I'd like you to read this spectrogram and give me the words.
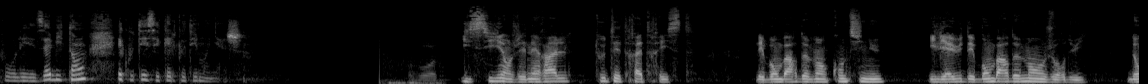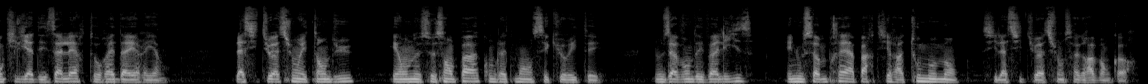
pour les habitants. Écoutez ces quelques témoignages. Ici, en général, tout est très triste. Les bombardements continuent. Il y a eu des bombardements aujourd'hui, donc il y a des alertes aux raids aériens. La situation est tendue et on ne se sent pas complètement en sécurité. Nous avons des valises et nous sommes prêts à partir à tout moment si la situation s'aggrave encore.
